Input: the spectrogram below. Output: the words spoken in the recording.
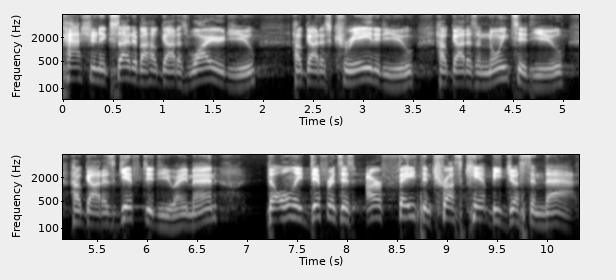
passionate and excited about how God has wired you, how God has created you, how God has anointed you, how God has gifted you. Amen? The only difference is our faith and trust can't be just in that.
